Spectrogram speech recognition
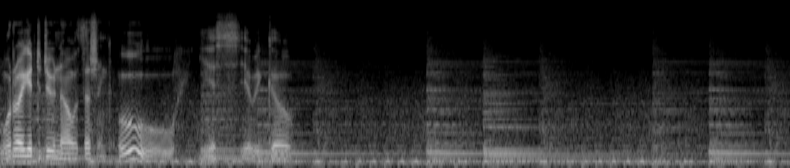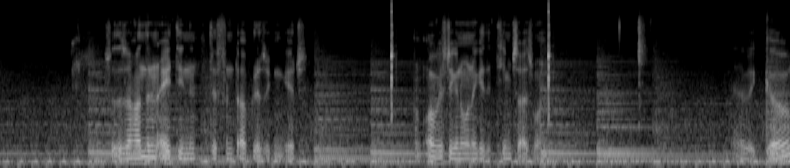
What do I get to do now with this? Ooh, yes, here we go. So there's 118 different upgrades I can get. I'm obviously gonna want to get the team size one. There we go.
